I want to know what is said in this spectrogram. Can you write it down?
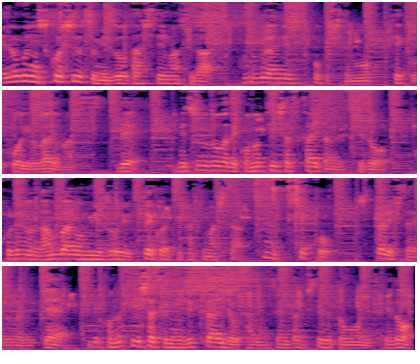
絵の具に少しずつ水を足していますが、このぐらい水っぽくしても結構濃い色が出ます。で、別の動画でこの T シャツ描いたんですけど、これの何倍も水を入れてこうやって描きました。結構しっかりした色が出て、で、この T シャツ20回以上多分洗濯してると思うんですけど、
